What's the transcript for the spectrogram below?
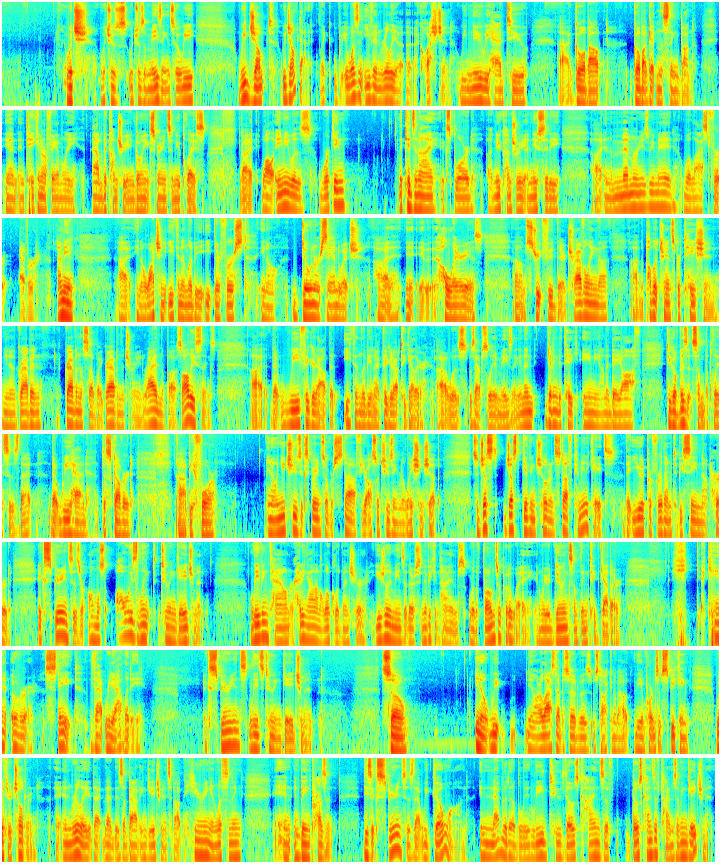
which which was which was amazing. And so we we jumped we jumped at it like it wasn't even really a, a question we knew we had to uh, go about go about getting this thing done and and taking our family out of the country and going experience a new place uh, while amy was working the kids and i explored a new country a new city uh, and the memories we made will last forever i mean uh, you know, watching Ethan and Libby eat their first, you know, doner sandwich, uh, it, it, hilarious. Um, street food there, traveling the uh, the public transportation, you know, grabbing grabbing the subway, grabbing the train, riding the bus, all these things uh, that we figured out that Ethan, Libby, and I figured out together uh, was was absolutely amazing. And then getting to take Amy on a day off to go visit some of the places that that we had discovered uh, before. You know, when you choose experience over stuff, you're also choosing relationship. So just just giving children stuff communicates that you would prefer them to be seen, not heard. Experiences are almost always linked to engagement. Leaving town or heading out on a local adventure usually means that there are significant times where the phones are put away and we are doing something together. I can't overstate that reality experience leads to engagement. So, you know, we, you know, our last episode was was talking about the importance of speaking with your children, and really that that is about engagement. It's about hearing and listening, and and being present. These experiences that we go on inevitably lead to those kinds of those kinds of times of engagement,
